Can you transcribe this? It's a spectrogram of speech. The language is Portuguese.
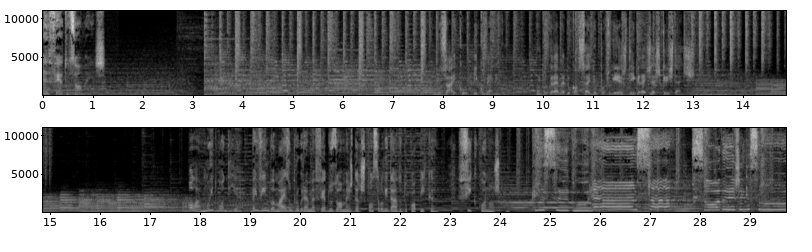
A fé dos homens. Mosaico Ecuménico, um programa do Conselho Português de Igrejas Cristãs. Olá, muito bom dia. Bem-vindo a mais um programa Fé dos Homens da responsabilidade do Copica. Fique conosco. Que segurança sou de Jesus.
